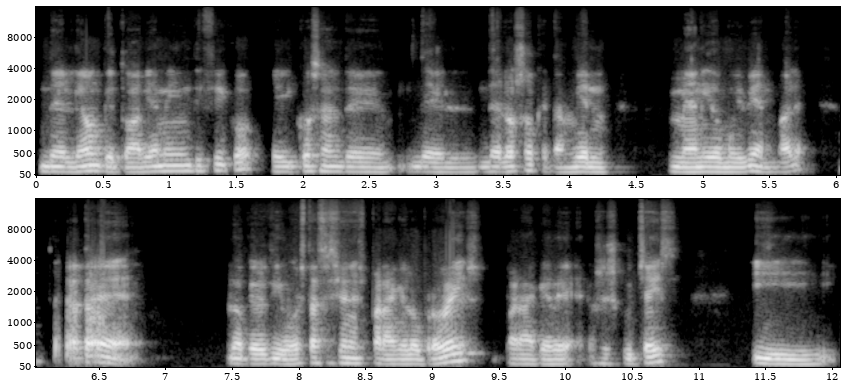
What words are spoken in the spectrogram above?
del león que todavía me identifico y hay cosas del, oso que también me han ido muy bien, ¿vale? Se trata de lo que os digo, esta sesión es para que lo probéis, para que os escuchéis y,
